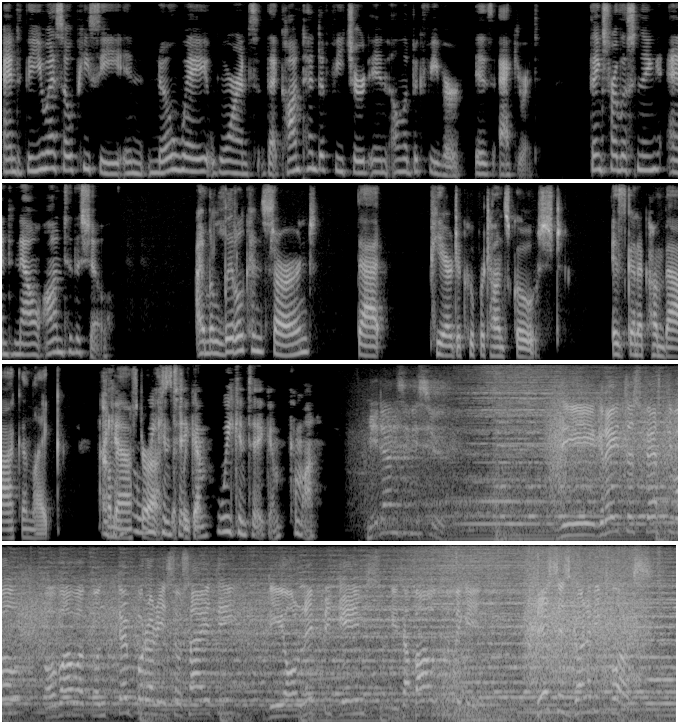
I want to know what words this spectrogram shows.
and the USOPC in no way warrants that content featured in Olympic Fever is accurate. Thanks for listening, and now on to the show. I'm a little concerned that Pierre de Coubertin's ghost is going to come back and like come can, after we us. Can if take we get- him. We can take him. Come on. Mesdames et messieurs, the greatest festival of our contemporary society, the Olympic Games, is about to begin. This is going to be close.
